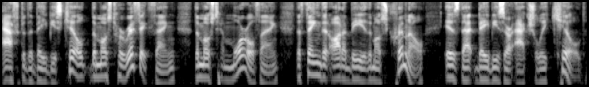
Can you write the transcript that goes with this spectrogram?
after the baby's killed. The most horrific thing, the most immoral thing, the thing that ought to be the most criminal is that babies are actually killed,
